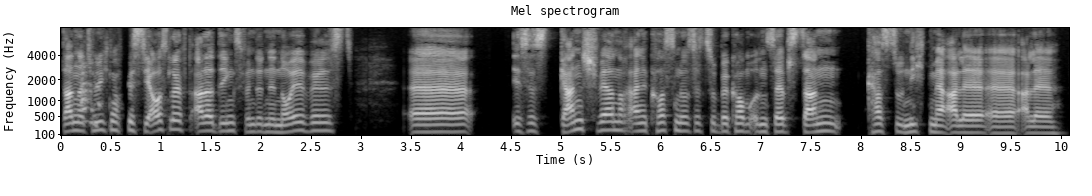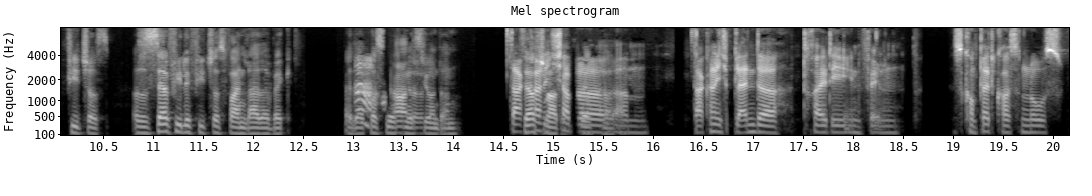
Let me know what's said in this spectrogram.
dann natürlich noch, bis die ausläuft. Allerdings, wenn du eine neue willst, äh, ist es ganz schwer, noch eine kostenlose zu bekommen und selbst dann hast du nicht mehr alle, äh, alle Features. Also sehr viele Features fallen leider weg bei der Ah. kostenlosen. Version dann. Da Sehr kann schade, ich aber, ähm, da kann ich Blender 3D empfehlen. Ist komplett kostenlos.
